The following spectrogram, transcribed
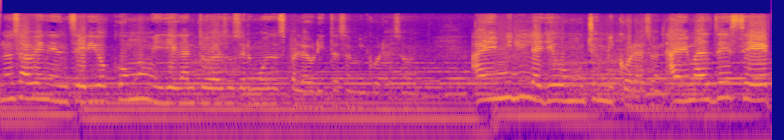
No saben en serio cómo me llegan todas sus hermosas palabritas a mi corazón. A Emily la llevo mucho en mi corazón, además de ser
